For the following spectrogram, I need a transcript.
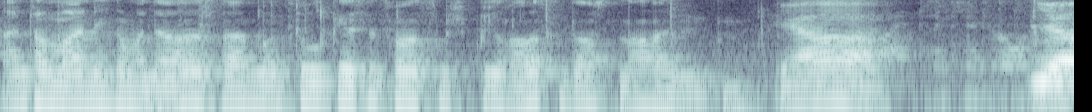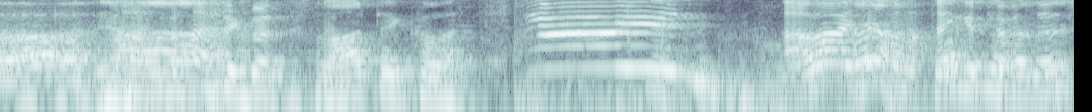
Einfach mal in die Kommentare schreiben und du gehst jetzt mal aus dem Spiel raus und darfst nachher üben. Ja. Ja. Ja, Warte kurz, ich warte kurz. Aber ich Ah, habe noch einen getötet.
